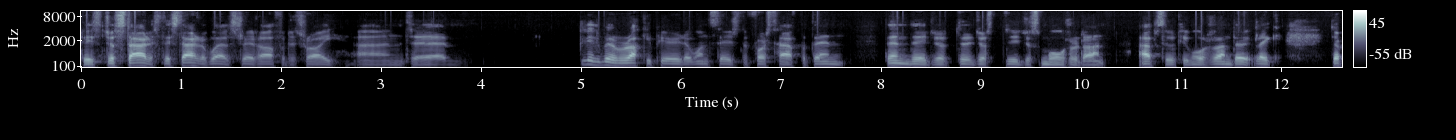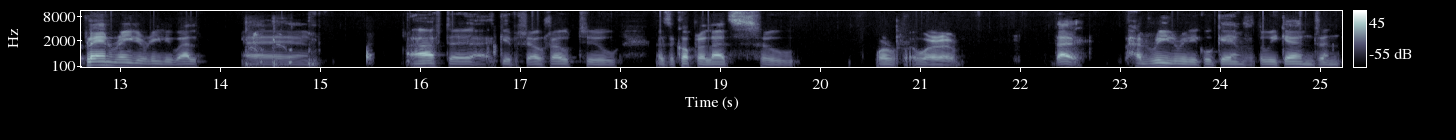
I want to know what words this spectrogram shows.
they just started. They started well straight off with a try, and um, a little bit of a rocky period at one stage in the first half, but then then they just they just they just motored on, absolutely motored on. They're like they're playing really really well. Um, I have to uh, give a shout out to there's a couple of lads who were were that had really, really good games at the weekend. And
